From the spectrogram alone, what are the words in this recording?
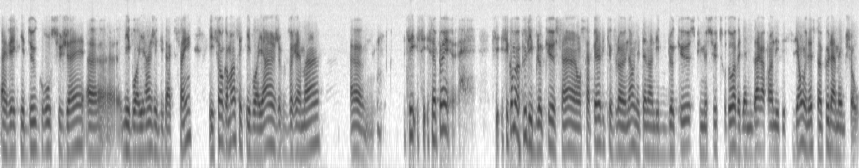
avec les deux gros sujets, euh, les voyages et les vaccins. Et si on commence avec les voyages, vraiment, euh, c'est un peu, c'est comme un peu les blocus. Hein? On se rappelle que voilà un an, on était dans des blocus, puis M. Trudeau avait de la misère à prendre des décisions, et là, c'est un peu la même chose.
